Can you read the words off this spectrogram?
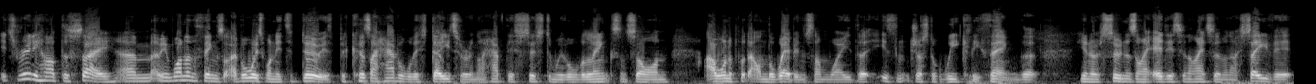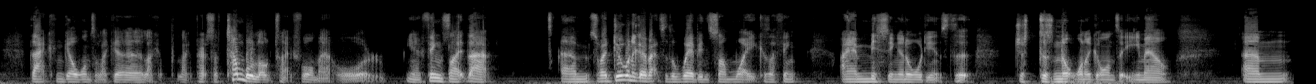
It's really hard to say. Um, I mean, one of the things I've always wanted to do is because I have all this data and I have this system with all the links and so on, I want to put that on the web in some way that isn't just a weekly thing. That you know, as soon as I edit an item and I save it, that can go onto like a like a, like perhaps a tumble log type format or you know things like that. Um, so I do want to go back to the web in some way because I think I am missing an audience that just does not want to go onto email. Um,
